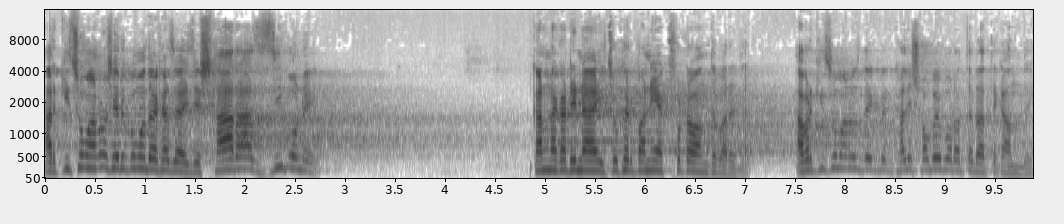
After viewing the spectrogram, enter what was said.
আর কিছু মানুষ এরকমও দেখা যায় যে সারা জীবনে কান্নাকাটি নাই, চোখের পানি এক ফোঁটাও আনতে পারে না। আবার কিছু মানুষ দেখবেন, খালি সবে বরাতে রাতে কান্দে।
